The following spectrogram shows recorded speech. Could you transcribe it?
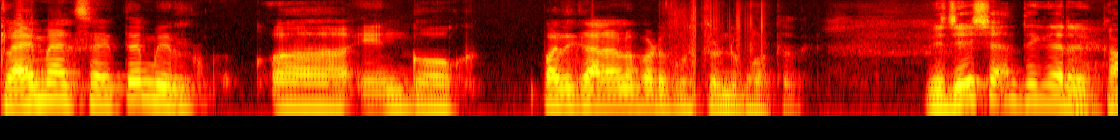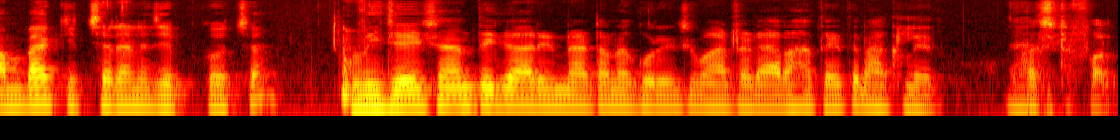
క్లైమాక్స్ అయితే మీరు ఇంకో పది కాలాల పాటు గుర్తుండిపోతుంది. విజయశాంతి గారు కంబ్యాక్ ఇచ్చారని చెప్పుకోవచ్చా? విజయశాంతి గారి నటన గురించి మాట్లాడే అర్హత అయితే నాకు లేదు ఫస్ట్ ఆఫ్ ఆల్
